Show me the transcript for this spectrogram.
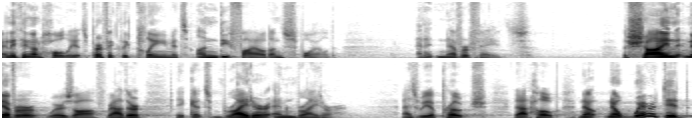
anything unholy. It's perfectly clean, it's undefiled, unspoiled, and it never fades. The shine never wears off. Rather, it gets brighter and brighter as we approach that hope. Now, now where did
